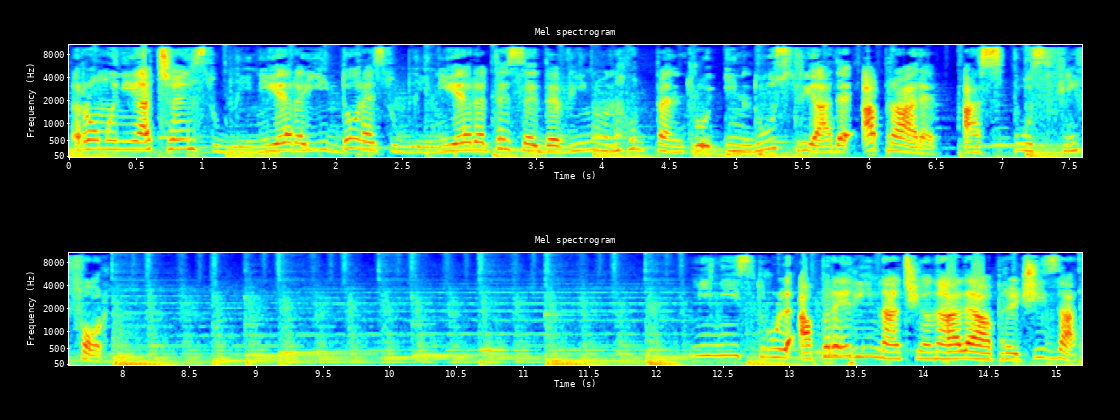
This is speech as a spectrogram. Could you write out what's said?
România ce în sublinierei dore subliniere te se devin un hub pentru industria de apărare, a spus FIFOR. Ministrul Apărării Naționale a precizat,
